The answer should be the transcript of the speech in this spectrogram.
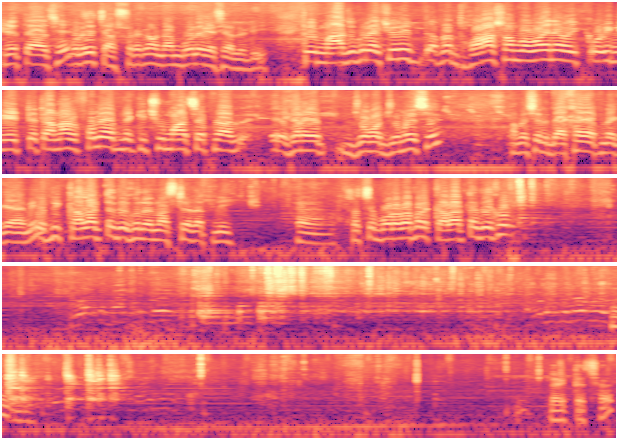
ক্রেতা আছে। বলেছে চারশো টাকা দাম বলে গেছে অলরেডি তো এই মাছগুলো অ্যাকচুয়ালি আপনার ধরা সম্ভব হয় না ওই ওই নেটটা টানার ফলে আপনার কিছু মাছ আপনার এখানে জমা জমেছে। আমরা সেটা দেখাই আপনাকে আমি। আপনি কালারটা দেখুন ওই মাছটার আপনি। হ্যাঁ। সবচেয়ে বড় ব্যাপার কালারটা দেখুন। লাইটটা ছাড়।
